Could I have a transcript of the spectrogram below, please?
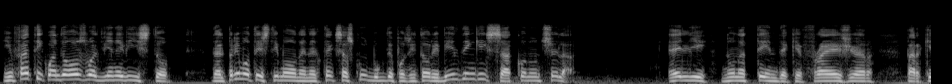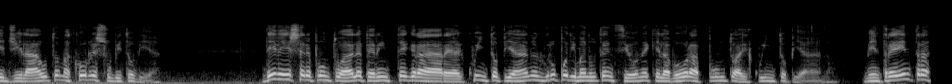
Infatti quando Oswald viene visto dal primo testimone nel Texas School Book Depository Building il sacco non ce l'ha. Egli non attende che Fraser parcheggi l'auto, ma corre subito via. Deve essere puntuale per integrare al quinto piano il gruppo di manutenzione che lavora appunto al quinto piano. Mentre entra,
